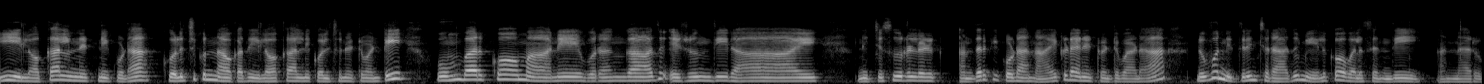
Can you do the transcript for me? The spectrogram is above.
ఈ లోకాలన్నింటినీ కూడా కొలుచుకున్నావు కదా ఈ లోకాలని కొలుచున్నటువంటి ఉంబర్కోమానే ఉరంగాదు యజుందిరాయ్ నిత్యసూర్యుల అందరికీ కూడా నాయకుడైనటువంటి వాడా నువ్వు నిద్రించరాదు మేలుకోవలసింది అన్నారు.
